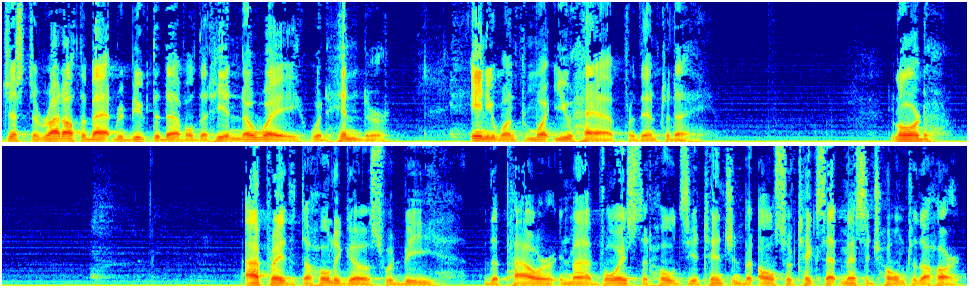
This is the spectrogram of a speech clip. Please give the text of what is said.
just to right off the bat rebuke the devil that he in no way would hinder anyone from what you have for them today. Lord, I pray that the Holy Ghost would be the power in my voice that holds the attention, but also takes that message home to the heart.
